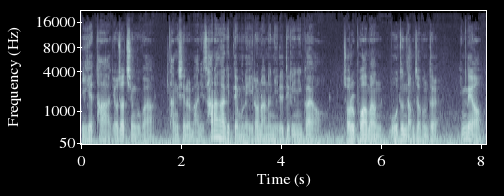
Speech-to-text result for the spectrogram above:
이게 다 여자친구가 당신을 많이 사랑하기 때문에 일어나는 일들이니까요. 저를 포함한 모든 남자분들 힘내요.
